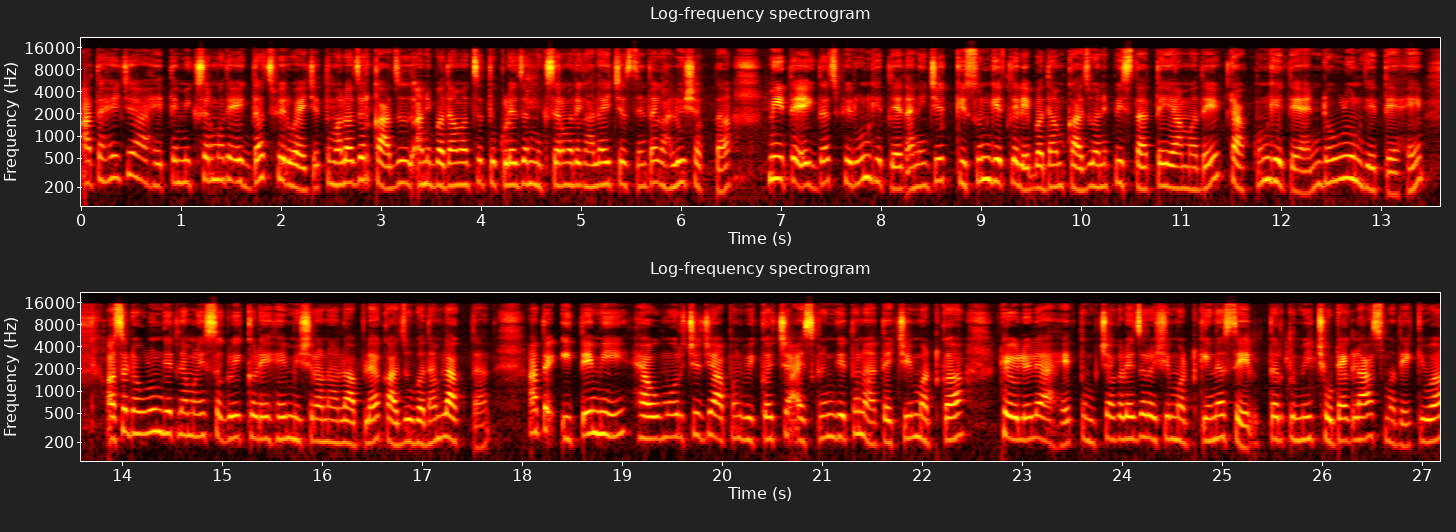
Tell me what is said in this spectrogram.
आता हे जे आहे ते मिक्सरमध्ये एकदाच फिरवायचे. तुम्हाला जर काजू आणि बदामाचे तुकडे जर मिक्सरमध्ये घालायचे असतील तर घालू शकता. मी इथे एकदाच फिरवून घेतले आहेत आणि जे किसून घेतलेले बदाम काजू आणि पिस्ता ते यामध्ये टाकून घेते आणि ढवळून घेते आहे असं ढवळून घेतल्यामुळे सगळीकडे हे मिश्रणाला आपल्या काजू बदाम लागतात. आता इथे मी हॅवमोरचे जे आपण विकतचे आईस्क्रीम घेतो ना त्याची मटका ठेवलेले आहेत. तुमच्याकडे जर अशी मटकी नसेल तर तुम्ही छोट्या ग्लासमध्ये किंवा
